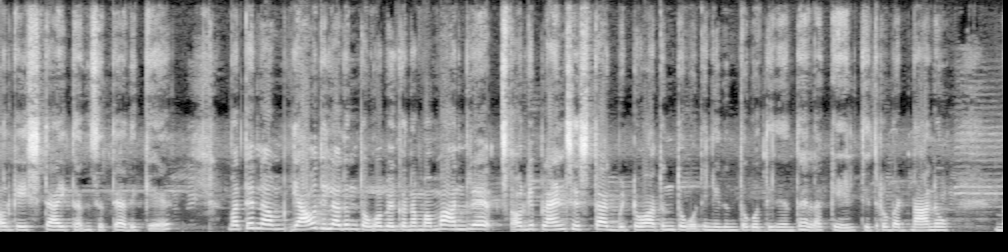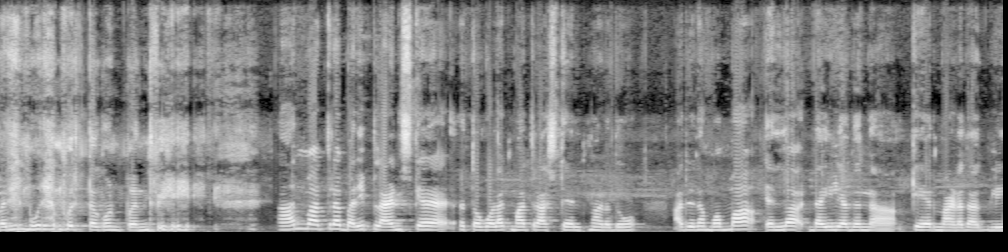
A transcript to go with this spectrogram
ಅವ್ರಿಗೆ ಇಷ್ಟ ಆಯ್ತು ಅನಿಸುತ್ತೆ ಅದಕ್ಕೆ. ಮತ್ತು ನಮ್ಮ ಯಾವುದಿಲ್ಲ ಅದನ್ನು ತೊಗೋಬೇಕು. ನಮ್ಮಮ್ಮ ಅಂದರೆ ಅವ್ರಿಗೆ ಪ್ಲ್ಯಾಂಟ್ಸ್ ಇಷ್ಟ ಆಗಿಬಿಟ್ಟು ಅದನ್ನು ತೊಗೋತೀನಿ ಇದನ್ನು ತೊಗೋತೀನಿ ಅಂತ ಎಲ್ಲ ಕೇಳ್ತಿದ್ರು. ಬಟ್ ನಾನು ಬರೀ ಮೂರೇ ಮೂರು ತೊಗೊಂಡು ಬಂದ್ವಿ. ನಾನು ಮಾತ್ರ ಬರೀ ಪ್ಲ್ಯಾಂಟ್ಸ್ಗೆ ತೊಗೊಳಕ್ಕೆ ಮಾತ್ರ ಅಷ್ಟೇ ಹೆಲ್ಪ್ ಮಾಡೋದು. ಆದರೆ ನಮ್ಮಮ್ಮ ಎಲ್ಲ ಡೈಲಿ ಅದನ್ನು ಕೇರ್ ಮಾಡೋದಾಗಲಿ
